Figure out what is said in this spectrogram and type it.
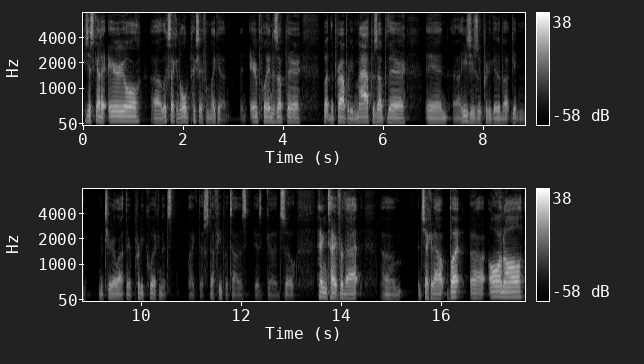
he's just got an aerial. Uh, looks like an old picture from like a, an airplane is up there, but the property map is up there. And uh, he's usually pretty good about getting material out there pretty quick. And it's like the stuff he puts out is, is good. So hang tight for that um, and check it out. But uh, all in all,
